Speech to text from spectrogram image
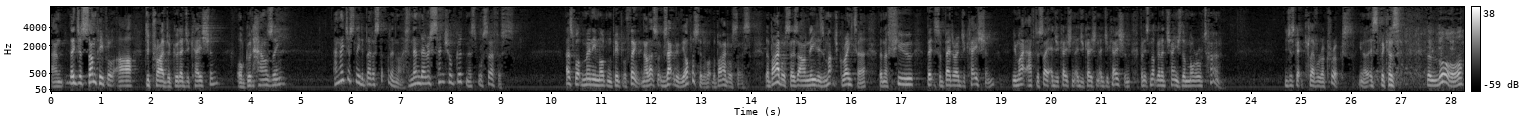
And they just, some people are deprived of good education or good housing, and they just need a better start in life. And then their essential goodness will surface. That's what many modern people think. Now, that's exactly the opposite of what the Bible says. The Bible says our need is much greater than a few bits of better education. You might have to say education, education, education, but it's not going to change the moral tone. You just get cleverer crooks. You know, it's because the law,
